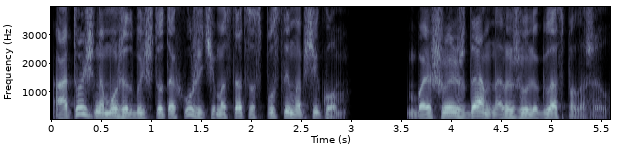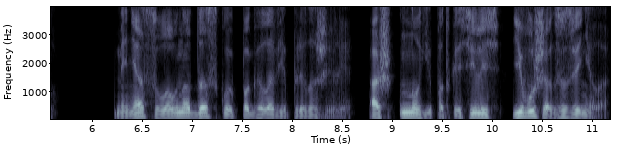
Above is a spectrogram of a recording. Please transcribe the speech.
А точно может быть что-то хуже, чем остаться с пустым общаком. Большой Ждан на рыжулю глаз положил. Меня словно доской по голове приложили. Аж ноги подкосились и в ушах зазвенело.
